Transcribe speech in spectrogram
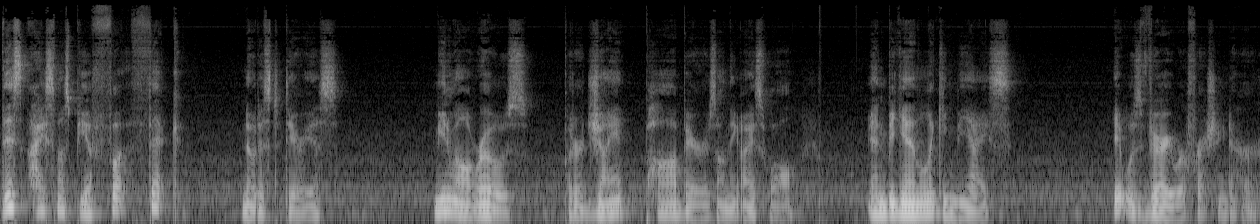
This ice must be a foot thick, noticed Darius. Meanwhile, Rose put her giant paw bears on the ice wall and began licking the ice. It was very refreshing to her.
